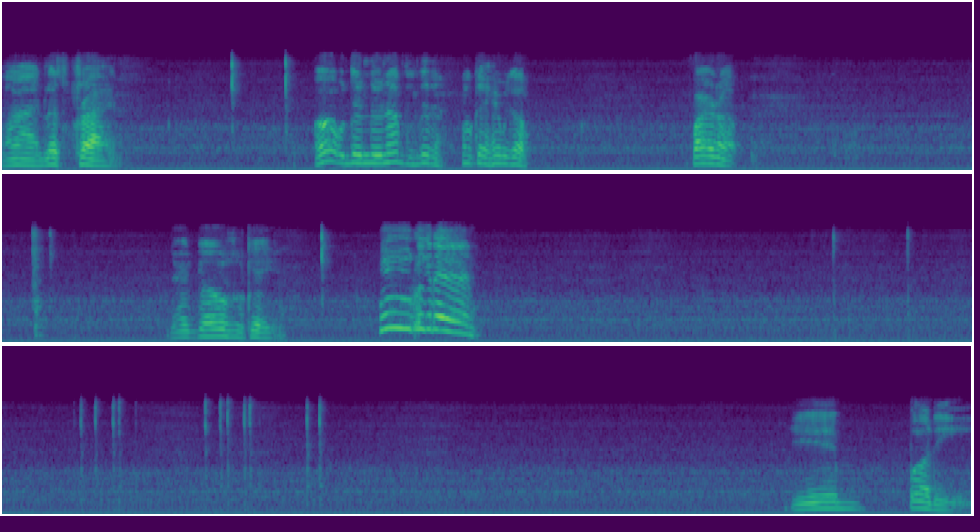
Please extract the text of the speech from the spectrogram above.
Alright, let's try Oh, didn't do nothing, did it? Okay, here we go. Fire it up. There it goes. Okay. Woo, look at that. Yeah, buddy.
